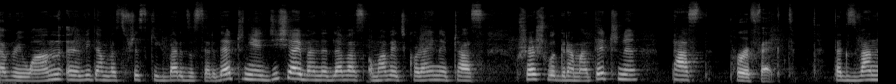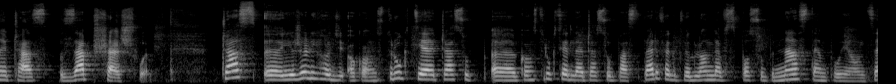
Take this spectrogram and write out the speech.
everyone. E, Witam Was wszystkich bardzo serdecznie. Dzisiaj będę dla Was omawiać kolejny czas przeszły gramatyczny, past perfect, tak zwany czas zaprzeszły. Czas, e, jeżeli chodzi o konstrukcję, czasu, e, konstrukcja dla czasu past perfect wygląda w sposób następujący.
